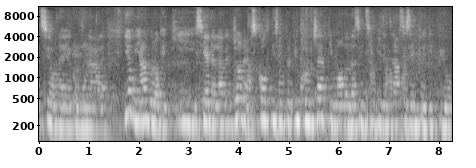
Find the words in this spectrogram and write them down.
amministrazione comunale. Mi auguro che chi siede alla regione ascolti sempre più concerti in modo da sensibilizzarsi sempre di più.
